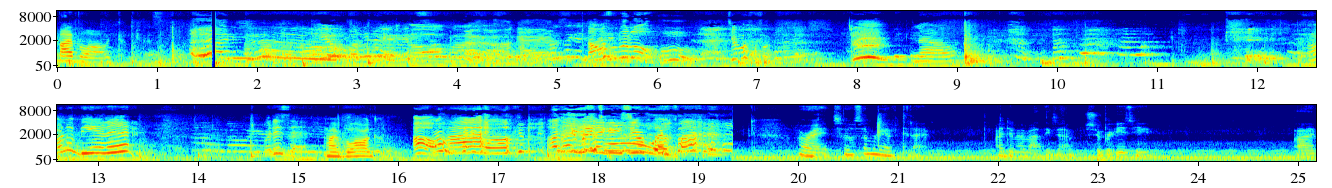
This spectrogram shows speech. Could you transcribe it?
Bye vlog. That was a little ooh. Do you have a foot fetish? No. I want to be in it. What is it? My vlog. Oh, oh hi. vlog. I thought you were taking super fun. All right. So summary of today. I did my math exam. Super easy. I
